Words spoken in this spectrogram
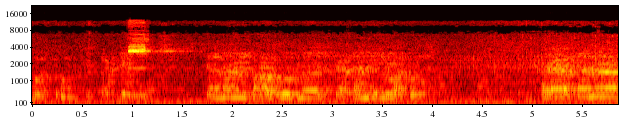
मृत्युमुखी पडले त्यांना मी भावपूर्ण श्रद्धांजली वाहतो. खऱ्या अर्थानं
